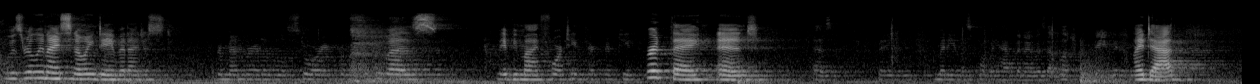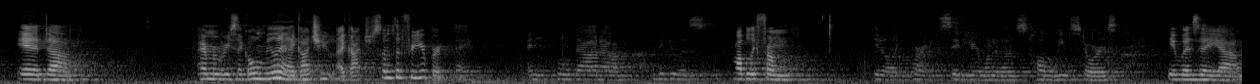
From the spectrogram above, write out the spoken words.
It was really nice knowing David. I just remembered a little story from when it was maybe my 14th or 15th birthday, and as many, many of us probably have been, I was at lunch with David and my dad, and um, I remember he's like, "Oh, Amelia, I got you, I got you something for your birthday," and he pulled out, um, I think it was probably from, you know, like Party City or one of those Halloween stores. It was a um,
